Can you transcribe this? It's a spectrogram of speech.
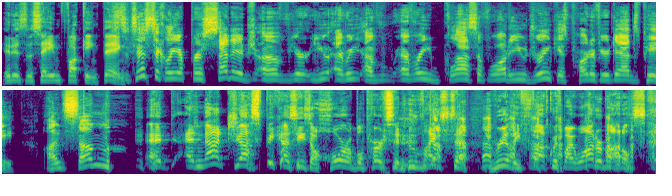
It is the same fucking thing. Statistically, a percentage of your you every of every glass of water you drink is part of your dad's pee. On some And and not just because he's a horrible person who likes to really fuck with my water bottles.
